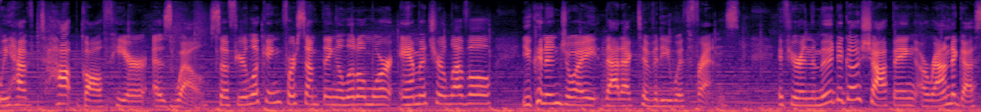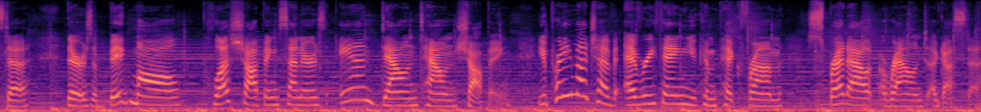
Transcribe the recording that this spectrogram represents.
we have Top Golf here as well. So if you're looking for something a little more amateur level, you can enjoy that activity with friends. If you're in the mood to go shopping around Augusta, there's a big mall, plus shopping centers, and downtown shopping. You pretty much have everything you can pick from spread out around Augusta.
